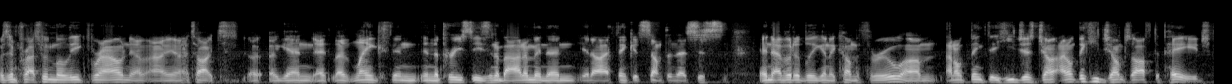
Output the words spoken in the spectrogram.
was impressed with Maliq Brown. I, I, I talked uh, again at, at length in, in the preseason about him, and then you know I think it's something that's just inevitably going to come through. Um, I don't think that he just jump. I don't think he jumps off the page,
